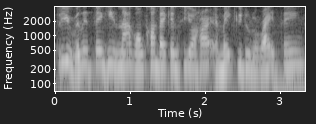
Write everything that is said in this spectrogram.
do you really think He's not going to come back into your heart and make you do the right thing?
